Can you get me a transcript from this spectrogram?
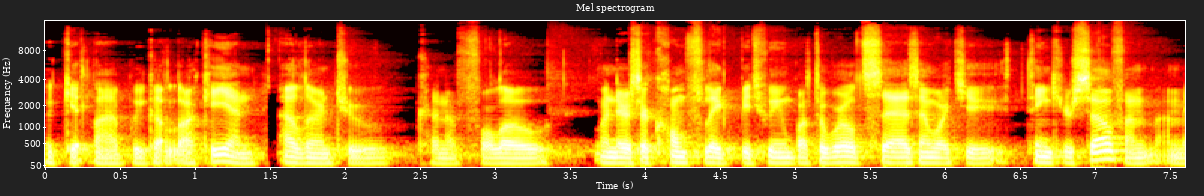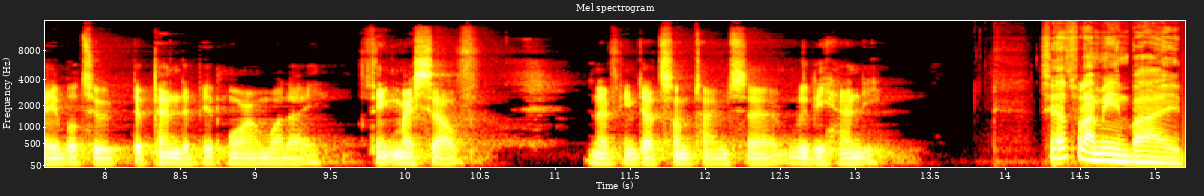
with GitLab, we got lucky, and I learned to kind of follow when there's a conflict between what the world says and what you think yourself. I'm I'm able to depend a bit more on what I think myself, and I think that's sometimes uh, really handy. See, that's what I mean by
